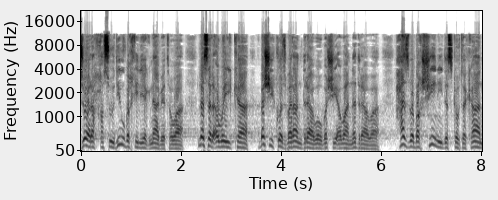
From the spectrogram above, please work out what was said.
جۆرە حەسوودی و بەخیلیەک نابێتەوە. لەسەر ئەوەی کە بەشی کۆچبەران دراوە و بەشی ئەوان نەدراوە حەز بە بەخشینی دەستکەوتەکان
